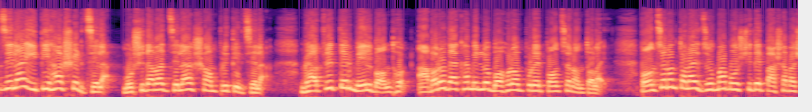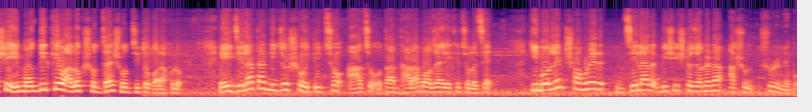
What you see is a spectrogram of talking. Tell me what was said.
জেলা ইতিহাসের জেলা, মুর্শিদাবাদ জেলা সম্প্রীতির জেলা। ভ্রাতৃত্বের মেলবন্ধন, আবারও দেখা মিলল বহরমপুরের পঞ্চাননতলায়। পঞ্চাননতলায় জুম্মা মসজিদের পাশাপাশি মন্দিরকেও আলোকসজ্জায় সজ্জিত করা হলো। এই জেলা তার নিজস্ব ঐতিহ্য, আজও তার ধারা বজায় রেখে চলেছে। কি বললেন শহরের জেলার বিশিষ্টজনেরা? আসুন শুনে নেব।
